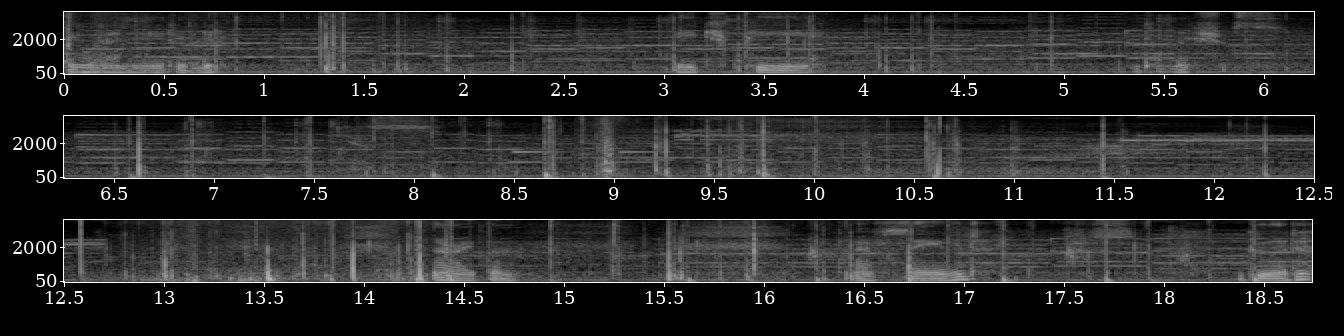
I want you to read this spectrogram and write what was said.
Exactly what I needed. HP. Delicious. Yes. Alright then. I've saved. Which is good.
